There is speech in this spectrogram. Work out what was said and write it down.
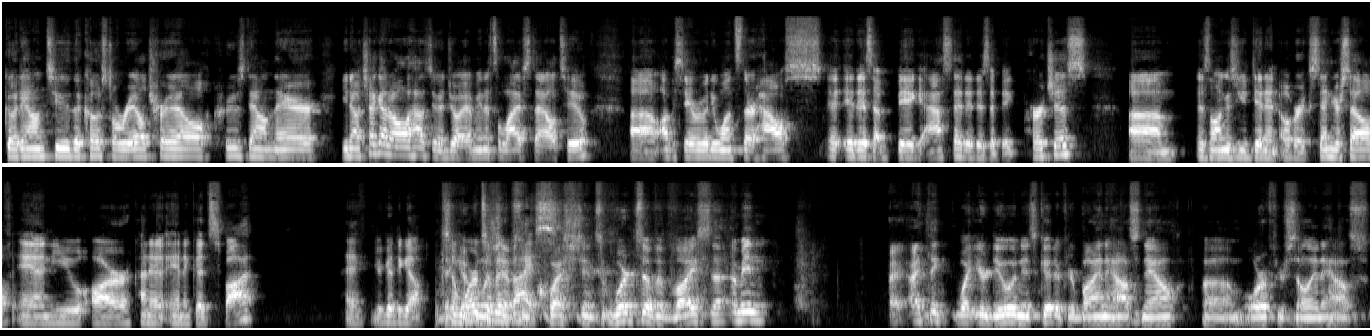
go down to the Coastal Rail Trail, cruise down there. You know, check out all the houses you enjoy. I mean, it's a lifestyle too. Uh, obviously, everybody wants their house. It, it is a big asset. It is a big purchase. Um, as long as you didn't overextend yourself and you are kind of in a good spot, hey, you're good to go. Some words of advice. questions. Words of advice. I mean, I, I think what you're doing is good if you're buying a house now, um, or if you're selling a house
